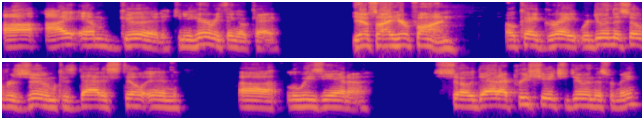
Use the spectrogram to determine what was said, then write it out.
Uh, I am good. Can you hear everything okay? Yes, I hear fine. Okay, great. We're doing this over Zoom because Dad is still in uh, Louisiana. So, Dad, I appreciate you doing this with me.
